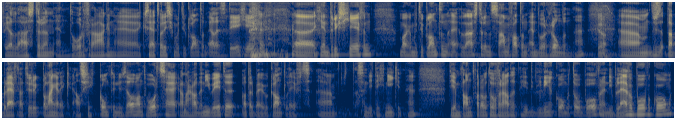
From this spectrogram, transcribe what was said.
veel luisteren en doorvragen. Hè. Ik zei het wel eens, je moet je klanten LSD geven, uh, geen drugs geven, maar je moet je klanten luisteren, samenvatten en doorgronden. Hè. Ja. Um, dus dat blijft natuurlijk belangrijk. Als je continu zelf aan het woord bent, dan ga je niet weten wat er bij je klant leeft. Um, dus dat zijn die technieken. Hè. Die een band waar we het over hadden, die, die dingen komen toch boven en die blijven boven komen.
